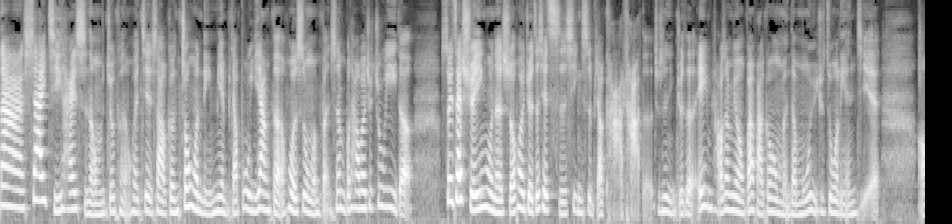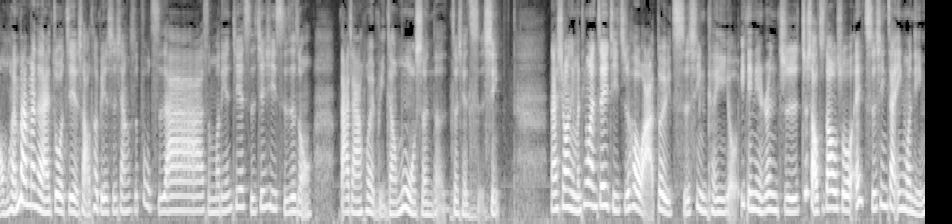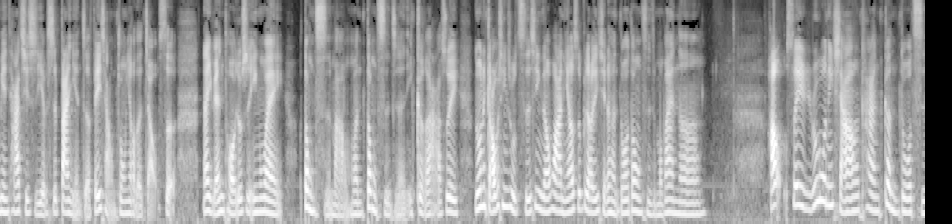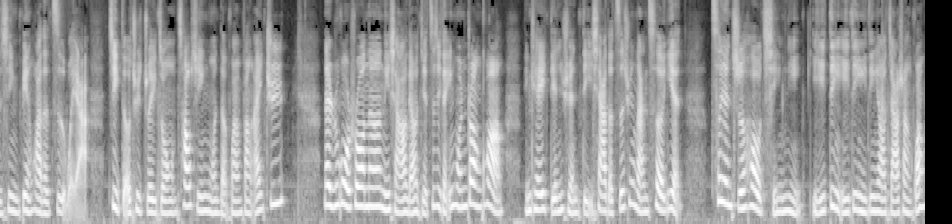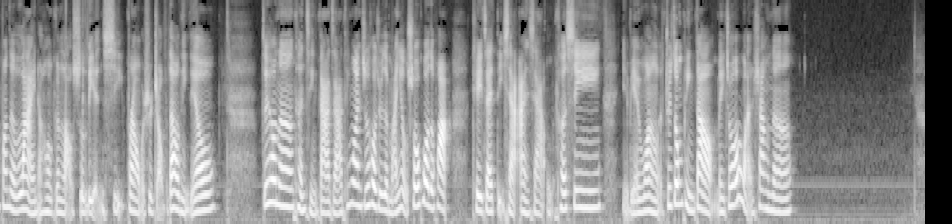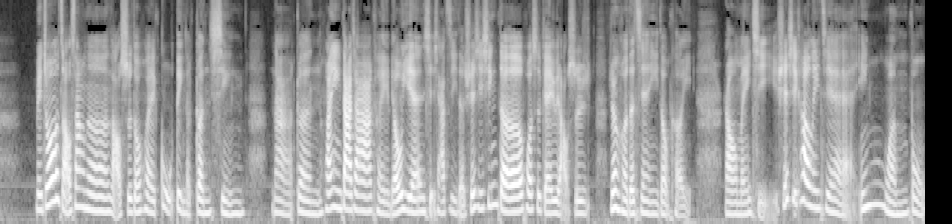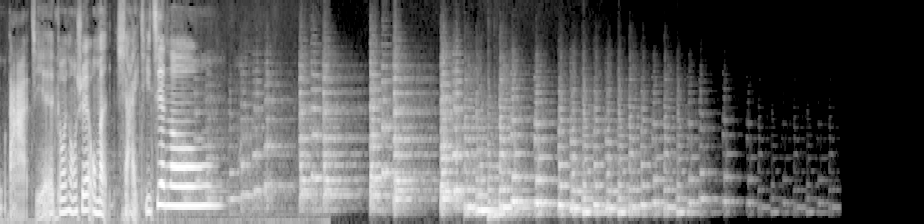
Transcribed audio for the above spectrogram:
那下一集开始呢，我们就可能会介绍跟中文里面比较不一样的，或者是我们本身不太会去注意的。所以在学英文的时候，会觉得这些词性是比较卡卡的，就是你觉得诶，好像没有办法跟我们的母语去做连接。好，我们会慢慢的来做介绍，特别是像是副词啊、什么连接词、介系词这种大家会比较陌生的这些词性。那希望你们听完这一集之后啊，对于词性可以有一点点认知，至少知道说，诶，词性在英文里面它其实也是扮演着非常重要的角色。那源头就是因为动词嘛，我们动词只能一个啊，所以如果你搞不清楚词性的话，你要是不小心写了很多动词怎么办呢？好，所以如果你想要看更多词性变化的字尾啊，记得去追踪超级英文的官方 IG。那如果说呢，你想要了解自己的英文状况，你可以点选底下的资讯栏测验。测验之后，请你一定一定一定要加上官方的 LINE，然后跟老师联系，不然我是找不到你的哟。最后呢，恳请大家听完之后觉得蛮有收获的话，可以在底下按下五颗星，也别忘了追踪频道。每周二晚上呢，每周二早上呢，老师都会固定的更新。那更欢迎大家可以留言写下自己的学习心得，或是给予老师任何的建议都可以。让我们一起学习靠理解，英文不打结。各位同学，我们下一期见喽！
